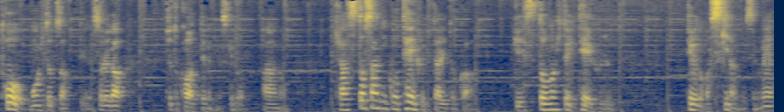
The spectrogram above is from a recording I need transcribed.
ともう一つあってそれがちょっと変わってるんですけどあのキャストさんにこう手振ったりとかゲストの人に手振るっていうのが好きなんですよね。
